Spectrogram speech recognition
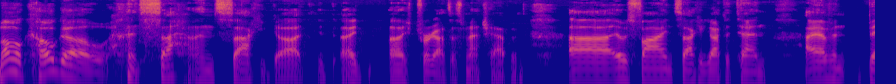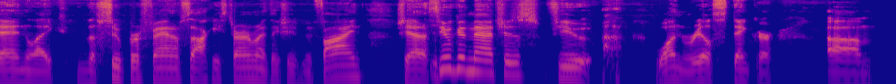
Momo Kohgo and, Sa- and Saki got. I I forgot this match happened. Uh, it was fine. Saki got to ten. I haven't been like the super fan of Saki's tournament. I think she's been fine. She had a few good matches, few one real stinker, um,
